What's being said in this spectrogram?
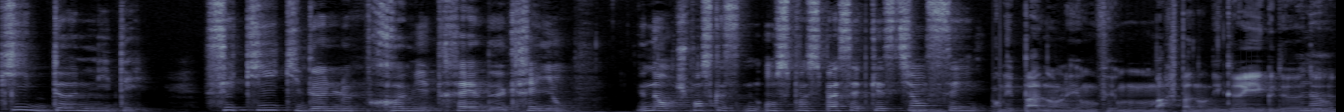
qui donne l'idée? C'est qui qui donne le premier trait de crayon? Non, je pense que on se pose pas cette question. Mmh. C'est on n'est pas dans les, on fait, on marche pas dans des grilles de de,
